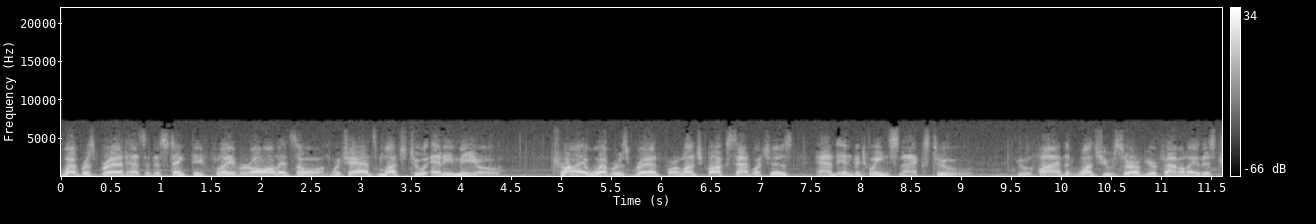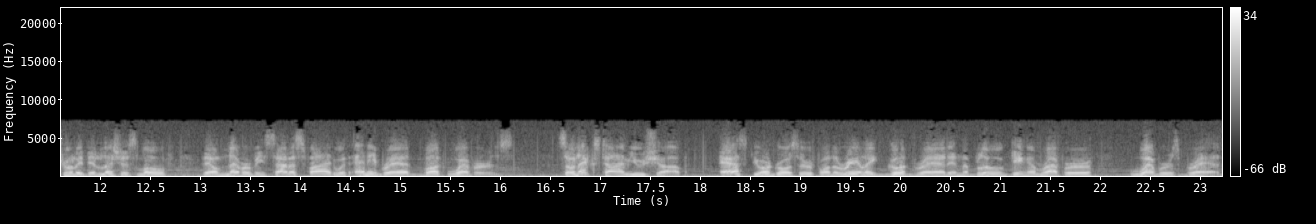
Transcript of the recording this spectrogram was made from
Weber's bread has a distinctive flavor all its own, which adds much to any meal. Try Weber's bread for lunchbox sandwiches and in between snacks, too. You'll find that once you've served your family this truly delicious loaf, they'll never be satisfied with any bread but Weber's. So next time you shop, ask your grocer for the really good bread in the blue gingham wrapper, Weber's bread.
